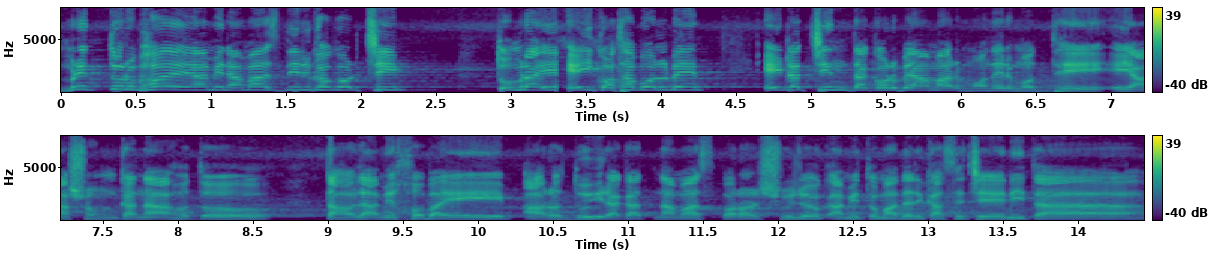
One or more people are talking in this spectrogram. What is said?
মৃত্যুর ভয়ে আমি নামাজ দীর্ঘ করছি। তোমরা এই কথা বলবে, এইটা চিন্তা করবে আমার মনের মধ্যে এই আশঙ্কা না হতো। তাহলে আমি খোবাইব আরও দুই রাকাত নামাজ পড়ার সুযোগ আমি তোমাদের কাছে চেয়ে নিতাম।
